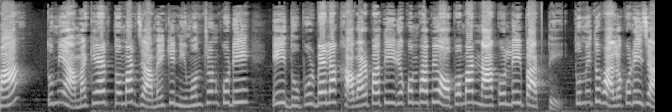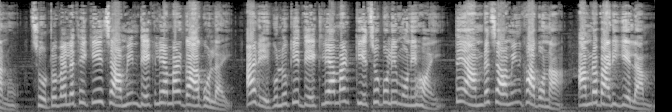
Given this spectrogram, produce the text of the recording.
মা, তুমি আমাকে আর তোমার জামাইকে নিমন্ত্রণ করে এই দুপুরবেলা খাবার পাতে এরকম ভাবে অপমান না করলেই পারতে। তুমি তো ভালো করেই জানো। ছোটবেলা থেকেই চাউমিন দেখলে আমার গা গোলায়। আর এগুলোকে দেখলে আমার কেঁচো বলে মনে হয়। তাই আমরা চাউমিন খাব না। আমরা বাড়ি গেলাম।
